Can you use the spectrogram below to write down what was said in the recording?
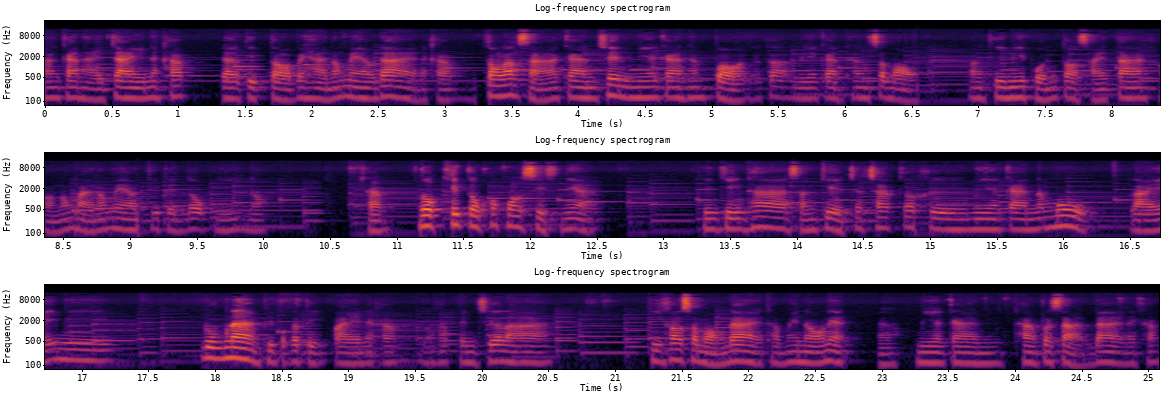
ทางการหายใจนะครับ จะติดต่อไปหาน้องแมวได้นะครับ ต้องรักษาอาการเช่น มีอาการทางปอด แล้วก็มีอาการทางสมอง บางทีมีผลต่อสายตาของน้องหมาน้องแมวที่เป็นโรคนี้เนาะครับโรคคริปโตโคโคซิสเนี่ยจริงๆ ถ้าสังเกตชัดๆ ก็คือมีอาการน้ำมูกไหลมีรูปหน้าผิดปกติไปนะครับนะครับ เป็นเชื้อราที่เข้าสมองได้ทำให้น้องเนี่ยมีอาการทางประสาทได้นะครับ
